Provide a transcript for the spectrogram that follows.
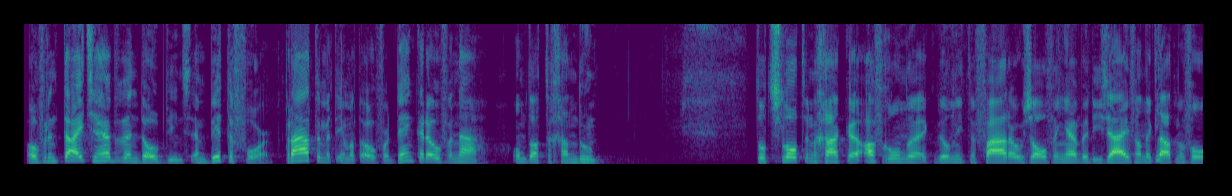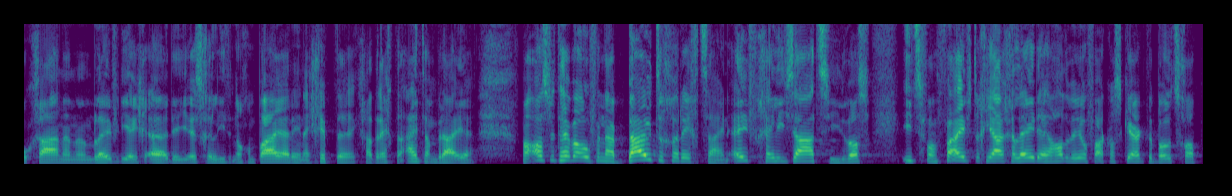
Over een tijdje hebben we een doopdienst en bid ervoor. Praat er met iemand over, denk erover na om dat te gaan doen. Tot slot, en dan ga ik eh, afronden. Ik wil niet een farao-zalving hebben die zei van ik laat mijn volk gaan. En dan bleven die, uh, de Israëlieten nog een paar jaar in Egypte. Ik ga er echt een eind aan breien. Maar als we het hebben over naar buiten gericht zijn, evangelisatie. Was iets van 50 jaar geleden, hadden we heel vaak als kerk de boodschap.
